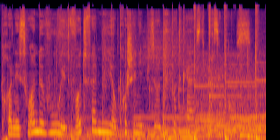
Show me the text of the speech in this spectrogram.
Prenez soin de vous et de votre famille au prochain épisode du podcast Persévérance.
